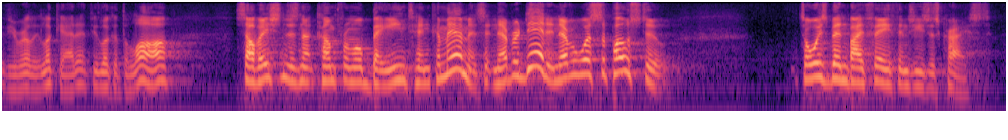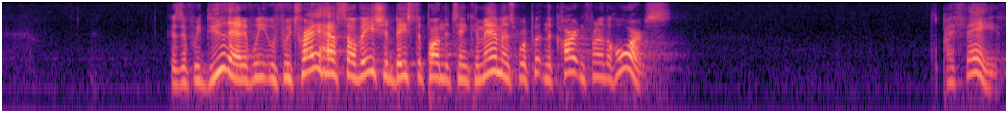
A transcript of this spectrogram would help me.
if you really look at it, if you look at the law. Salvation does not come from obeying Ten Commandments. It never did, it never was supposed to. It's always been by faith in Jesus Christ. Because if we do that, if we, if we try to have salvation based upon the Ten Commandments, we're putting the cart in front of the horse. It's by faith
